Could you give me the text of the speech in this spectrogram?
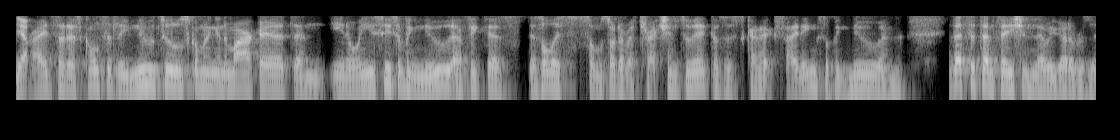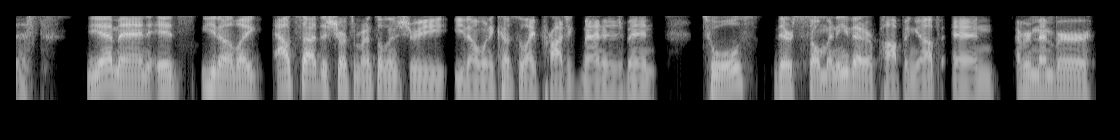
Yep. Right. So there's constantly new tools coming in the market, and you know when you see something new, I think there's there's always some sort of attraction to it because it's kind of exciting, something new, and that's the temptation that we got to resist. Yeah, man. It's, you know, like outside the short term rental industry, you know, when it comes to like project management tools, there's so many that are popping up. And I remember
